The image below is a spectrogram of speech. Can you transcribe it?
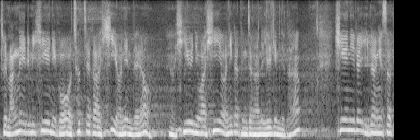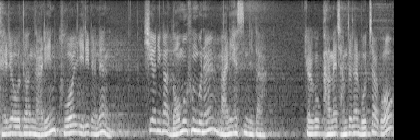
저희 막내 이름이 희은이고 첫째가 희연인데요. 희은이와 희연이가 등장하는 일기입니다. 희은이를 입양해서 데려오던 날인 9월 1일에는 희연이가 너무 흥분을 많이 했습니다. 결국 밤에 잠도 잘 못 자고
